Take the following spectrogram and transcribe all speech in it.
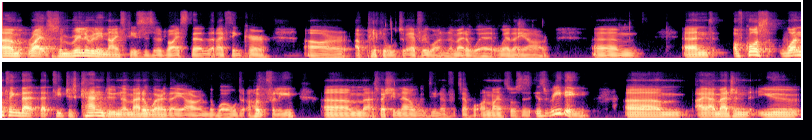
um, right. So some really, really nice pieces of advice there that I think are are applicable to everyone, no matter where where they are. Um, and of course, one thing that that teachers can do, no matter where they are in the world, hopefully, um, especially now with you know, for example, online sources, is reading. Um, I imagine you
